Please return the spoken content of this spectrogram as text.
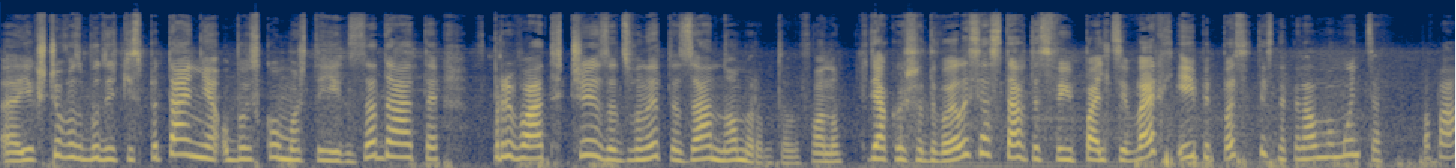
Е, Якщо у вас будуть якісь питання, обов'язково можете їх задати. Приват чи задзвонити за номером телефону. Дякую, що дивилися. Ставте свої пальці вверх і підписуйтесь на канал Мамунця. Па-па!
